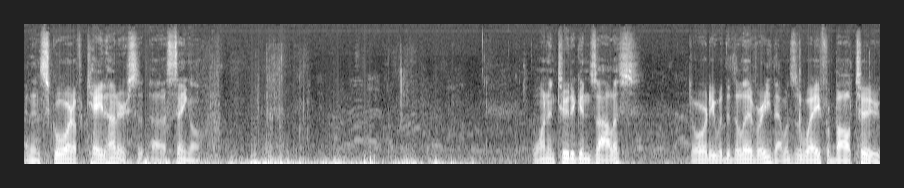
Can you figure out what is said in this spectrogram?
And then scored off a Cade Hunter uh, single. One and two to Gonzalez. Doherty with the delivery. That one's away for ball two.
